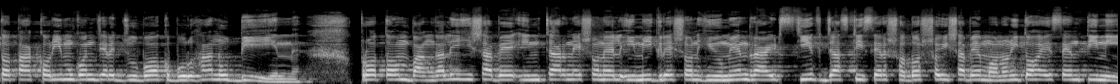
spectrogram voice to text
তথা করিমগঞ্জের যুবক বুরহান উদ্দিন প্রথম বাঙালি হিসাবে international immigration human rights chief জাস্টিসের সদস্য হিসাবে মনোনীত হয়েছেন তিনি।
